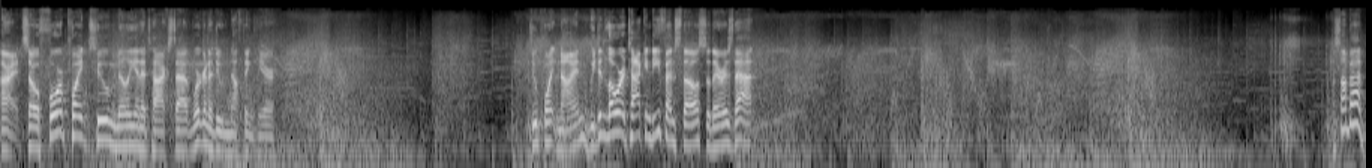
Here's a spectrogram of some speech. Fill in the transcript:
All right, so 4.2 million attack stat. We're going to do nothing here. 2.9. We did lower attack and defense, though, so there is that. That's not bad.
